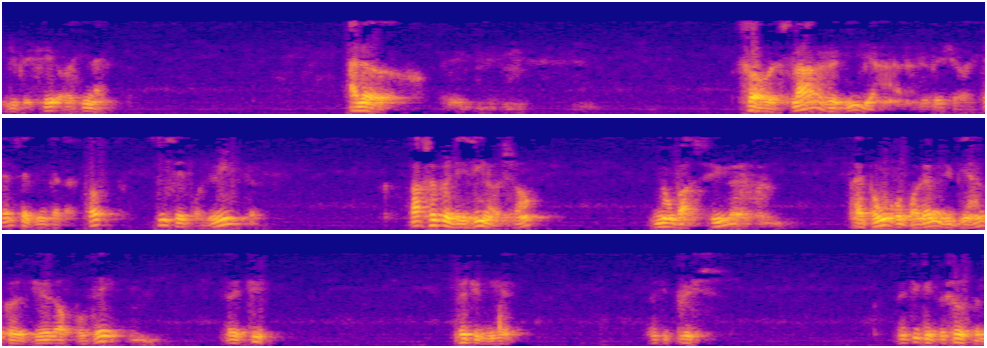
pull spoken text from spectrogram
du péché originel. Alors, fort cela, je dis bien, le péché originel, c'est une catastrophe qui s'est produite parce que des innocents n'ont pas su répondre au problème du bien que Dieu leur posait. Veux-tu? Veux-tu mieux? Veux-tu plus? Veux-tu quelque chose de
